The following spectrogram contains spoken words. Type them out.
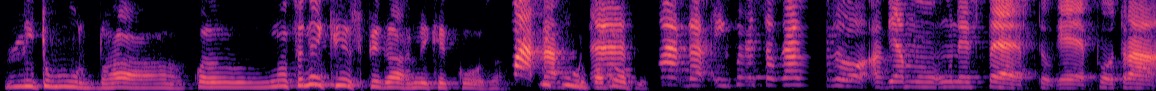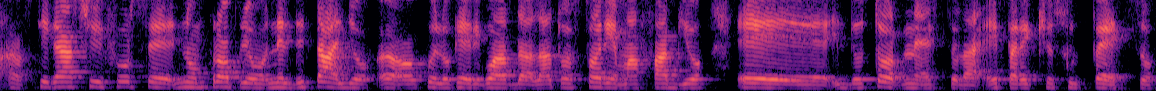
li turba, non so neanche io spiegarmi che cosa. Guarda, eh, guarda, in questo caso abbiamo un esperto che potrà uh, spiegarci forse non proprio nel dettaglio uh, quello che riguarda la tua storia, ma Fabio, eh, il dottor Nestola è parecchio sul pezzo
